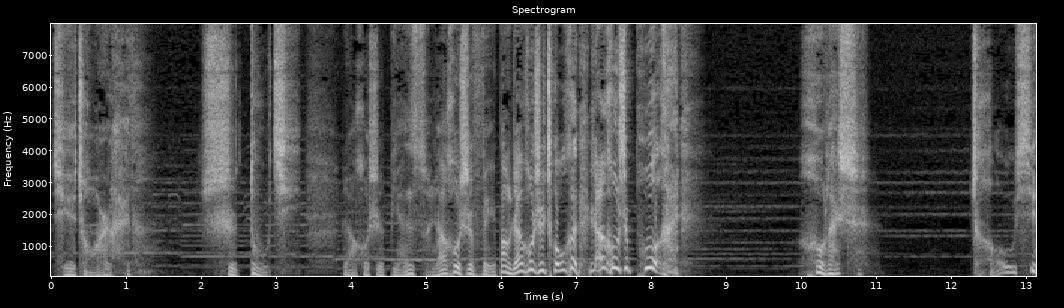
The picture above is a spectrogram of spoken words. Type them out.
接踵而来的是妒忌，然后是贬损，然后是诽谤，然后是仇恨，然后是迫害，后来是嘲笑。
